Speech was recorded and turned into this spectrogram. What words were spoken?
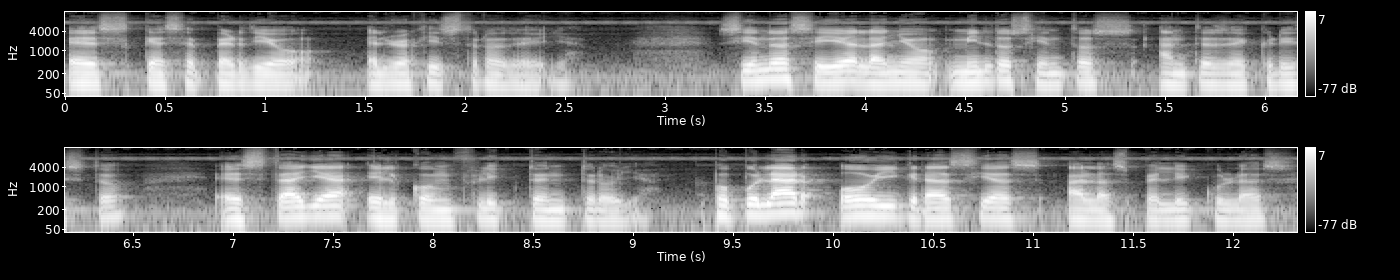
es que se perdió el registro de ella. Siendo así, el año 1200 a.C. estalla el conflicto en Troya. Popular hoy gracias a las películas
